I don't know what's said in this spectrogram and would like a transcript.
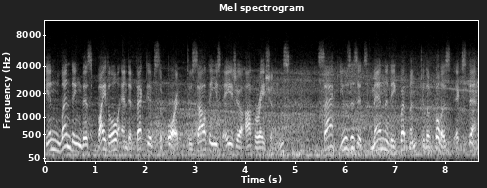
In lending this vital and effective support to Southeast Asia operations, SAC uses its men and equipment to the fullest extent.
